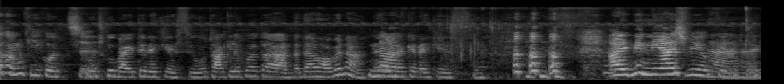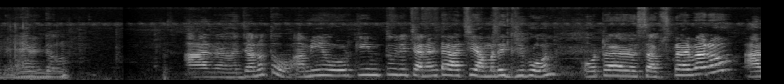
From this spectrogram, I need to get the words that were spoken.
এখন কি করছে? পুচকু বাড়িতে রেখে এসছি। ও থাকলে পরে তো আর আড্ডাটা হবে না। রেখে এসছি। আরেকদিন নিয়ে আসবি ওকে। হ্যাঁ, একদম। আর জানো তো আমি ওর কিন্তু যে চ্যানেলটা আছে আমাদের জীবন ওটার সাবস্ক্রাইবারও আর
